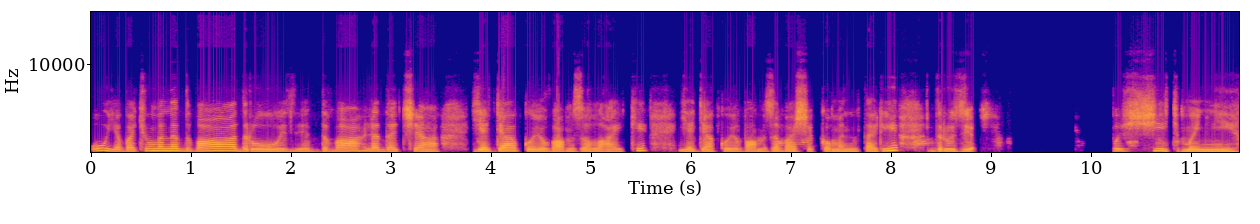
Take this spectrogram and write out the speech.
О, я бачу, в мене два друзі, два глядача. Я дякую вам за лайки, я дякую вам за ваші коментарі. Друзі, пишіть мені,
